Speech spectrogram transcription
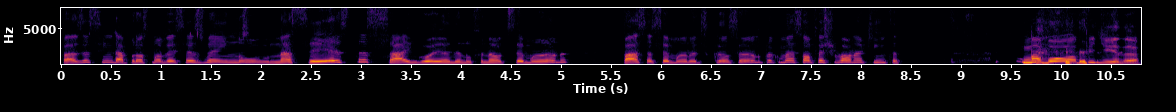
Faz assim, da próxima vez vocês vêm no, na sexta, saem em Goiânia no final de semana, passa a semana descansando para começar o festival na quinta. Uma boa pedida.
